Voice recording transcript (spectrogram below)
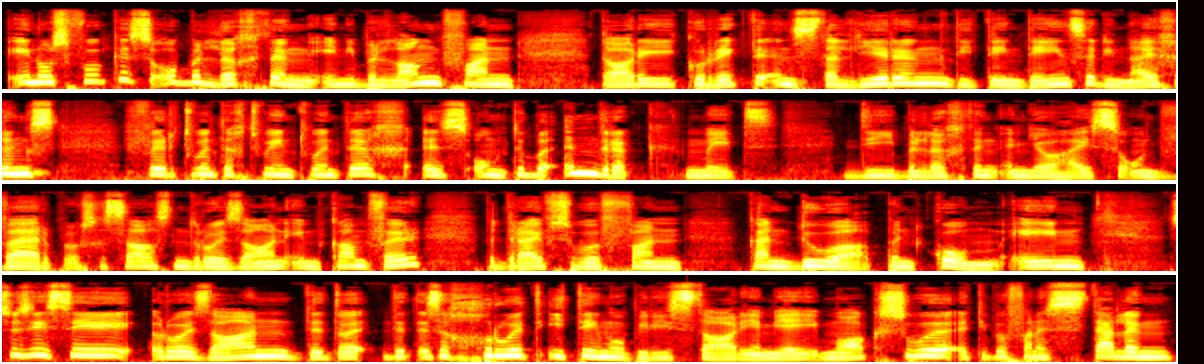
En ons fokus op beligting en die belang van daardie korrekte installering, die tendense, die neigings vir 2022 is om te beïndruk met die beligting in jou huis se ontwerp. Ons gesels met Roizaan M Comfort, bedryfshoof van kandua.com. En soos jy sê Roizaan, dit dit is 'n groot item op hierdie stadium. Jy maak so 'n tipe van 'n stelling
